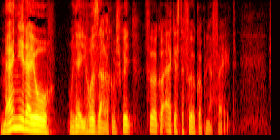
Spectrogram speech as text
mennyire jó, ugye így hozzárakom, és akkor így föl, elkezdte fölkapni a fejét. És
